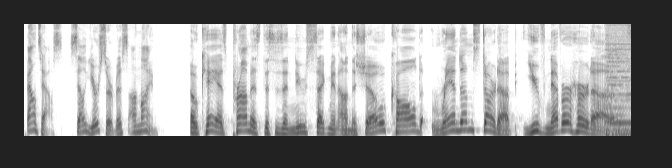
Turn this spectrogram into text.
Bounce House, sell your service online. Okay, as promised, this is a new segment on the show called Random Startup You've Never Heard of.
